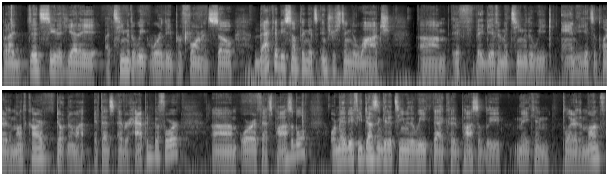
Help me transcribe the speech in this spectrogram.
but I did see that he had a, a Team of the Week worthy performance. So that could be something that's interesting to watch. Um, if they give him a team of the week and he gets a player of the month card. Don't know if that's ever happened before. um, or if that's possible. Or maybe if he doesn't get a team of the week, that could possibly make him player of the month.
